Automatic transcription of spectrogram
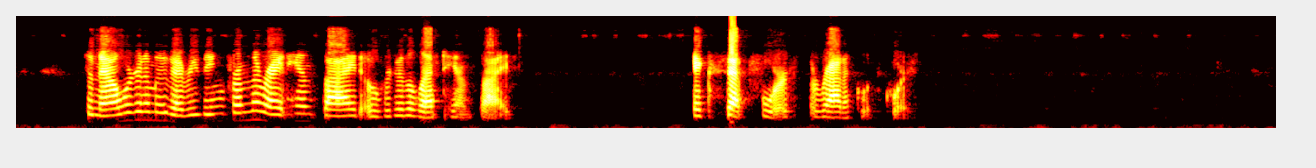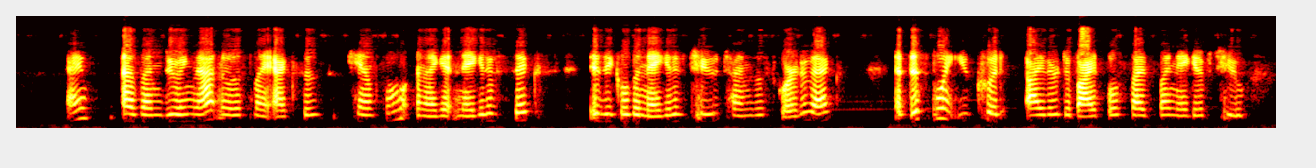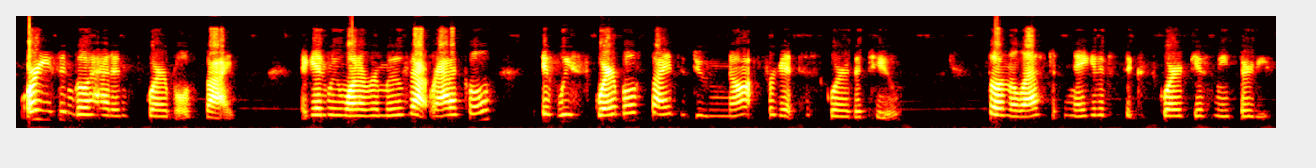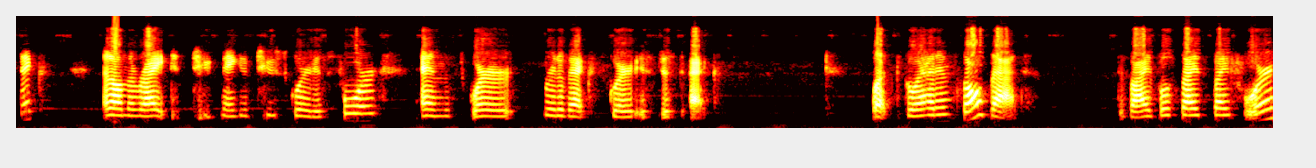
So now we're going to move everything from the right-hand side over to the left-hand side, except for the radical, of course. Okay, as I'm doing that, notice my x's cancel, and I get negative 6 is equal to negative 2 times the square root of x. At this point, you could either divide both sides by negative 2, or you can go ahead and square both sides. Again, we want to remove that radical. If we square both sides, do not forget to square the 2. So on the left, negative 6 squared gives me 36. And on the right, two, negative 2 squared is 4. And the square root of x squared is just x. Let's go ahead and solve that. Divide both sides by 4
